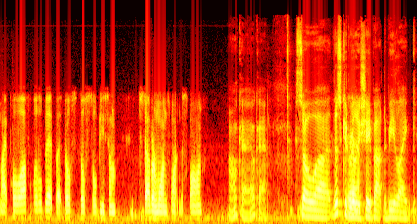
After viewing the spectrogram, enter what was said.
might pull off a little bit, but there'll there'll still be some stubborn ones wanting to spawn. Okay, okay. So uh, this could Yeah. really shape out to be like,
